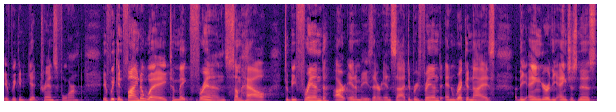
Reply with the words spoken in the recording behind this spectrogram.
If we can get transformed, if we can find a way to make friends somehow, to befriend our enemies that are inside, to befriend and recognize the anger, the anxiousness,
